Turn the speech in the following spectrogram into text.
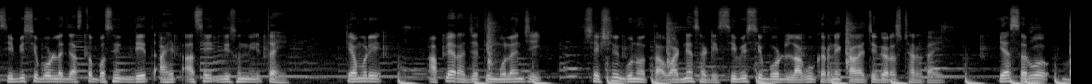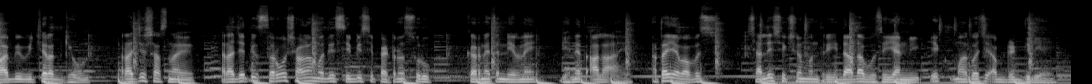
सी बी सी बोर्डला जास्त पसंती देत आहेत असे दिसून येत आहे. त्यामुळे आपल्या राज्यातील मुलांची शैक्षणिक गुणवत्ता वाढण्यासाठी C B S C board लागू करणे काळाची गरज ठरत आहे. या सर्व बाबी विचारात घेऊन राज्य शासनाने राज्यातील सर्व शाळांमध्ये सी बी सी पॅटर्न सुरू करण्याचा निर्णय घेण्यात आला आहे. आता याबाबत शालेय शिक्षण मंत्री दादा भुसे यांनी एक महत्त्वाची अपडेट दिली आहे.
